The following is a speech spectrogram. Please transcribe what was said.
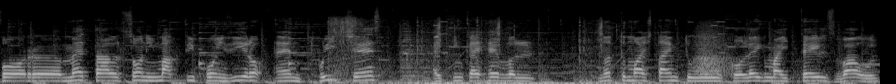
for uh, Metal Sonic Mach 3.0 and 3 chests I think I have a, not too much time to collect my Tails Vault.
